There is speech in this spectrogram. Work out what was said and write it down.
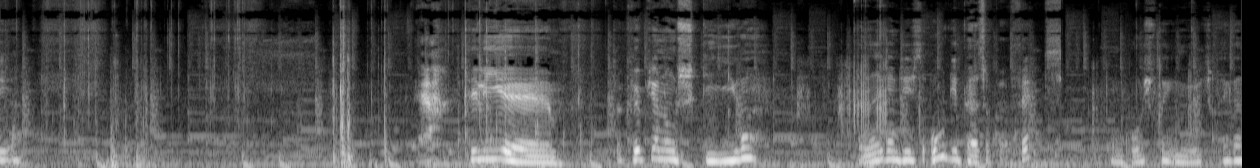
justere. Ja, det er lige... Øh, så købte jeg nogle skiver. Jeg ved ikke om de... Uh, de passer perfekt. Nogle grusfri møtrikker.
